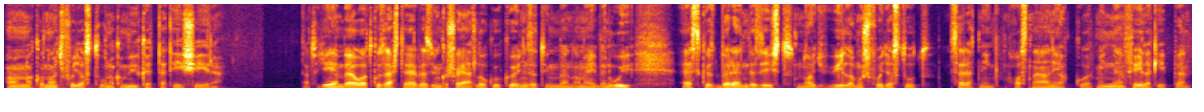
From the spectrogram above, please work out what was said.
annak a nagy fogyasztónak a működtetésére. Tehát, hogy ilyen beavatkozást tervezünk a saját lakókörnyezetünkben, amelyben új eszközt, berendezést, nagy villamos fogyasztót szeretnénk használni, akkor mindenféleképpen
